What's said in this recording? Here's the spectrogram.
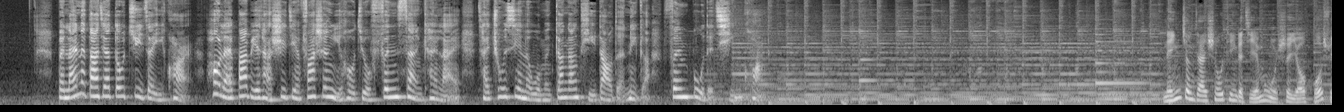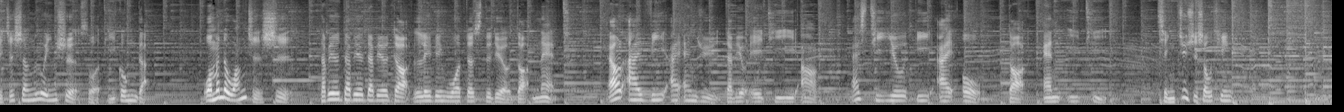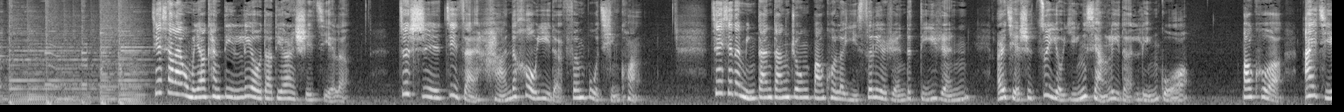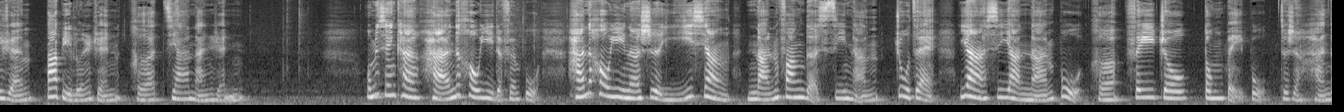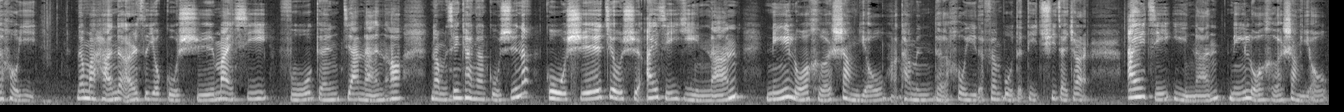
本来呢，大家都聚在一块儿。后来巴别塔事件发生以后，就分散开来，才出现了我们刚刚提到的那个分布的情况。您正在收听的节目是由活水之声录音室所提供的，我们的网址是 www.livingwaterstudio.net，l i v i n g w a t e r s t u d i o dot n e t，请继续收听。接下来我们要看第六到第二十节了，这是记载含的后裔的分布情况。这些的名单当中包括了以色列人的敌人，而且是最有影响力的邻国，包括埃及人、巴比伦人和迦南人。我们先看含的后裔的分布。含的后裔呢，是移向南方的西南，住在亚细亚南部和非洲东北部，这是含的后裔。那么含的儿子有古时、麦西、弗跟迦南啊。那我们先看看古时呢，古时就是埃及以南尼罗河上游啊，他们的后裔的分布的地区在这儿。埃及以南尼罗河上游，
